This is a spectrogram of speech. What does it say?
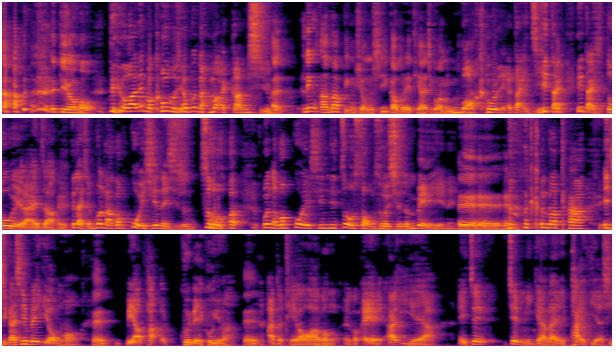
啊！对吼，对啊，你嘛考虑下本阿嬷的感受。哎，恁阿嬷平常时敢有咧听即款物？无可能个代志，迄代 迄代是倒位来着？迄代是本阿公过身的时阵做，本阿公过身去做丧事的时阵买的呢。嘿嘿嘿，看 到他一开始要用吼，不要拍开袂开嘛，啊，就跳啊讲，讲诶，阿姨个啊，诶，这这物件哪会歹去啊？是，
